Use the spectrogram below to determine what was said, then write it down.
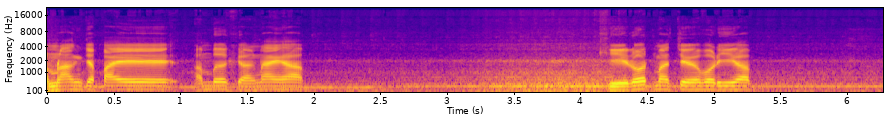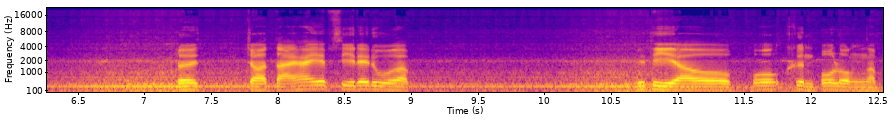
กำลังจะไปอำเภอเขืองในครับ ขี่รถมาเจอพอดีครับ เลยจอดตายให้ FC ได้ดูครับ วิธีเอาโป๊ขึ้นโป๊ลงครับ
